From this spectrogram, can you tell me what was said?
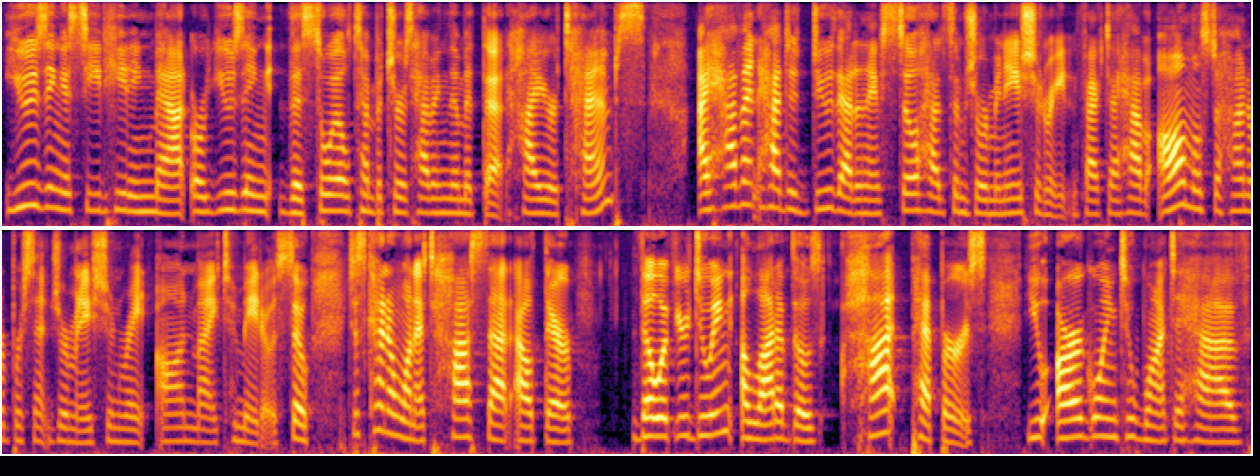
using a seed heating mat or using the soil temperatures, having them at that higher temps, I haven't had to do that and I've still had some germination rate. In fact, I have almost 100% germination rate on my tomatoes. So just kind of want to toss that out there. Though, if you're doing a lot of those hot peppers, you are going to want to have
